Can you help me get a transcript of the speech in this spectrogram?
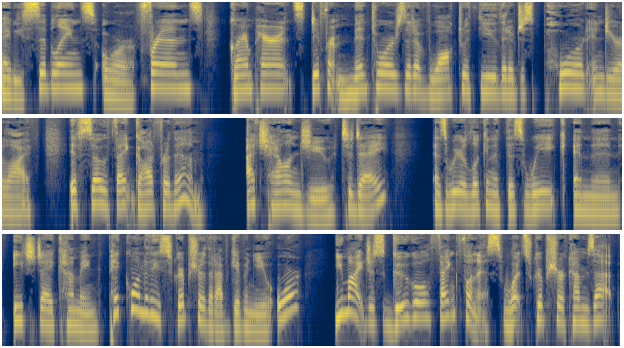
maybe siblings or friends, grandparents, different mentors that have walked with you that have just poured into your life. If so, thank God for them. I challenge you today as we are looking at this week and then each day coming, pick one of these scripture that I've given you or you might just Google thankfulness. What scripture comes up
